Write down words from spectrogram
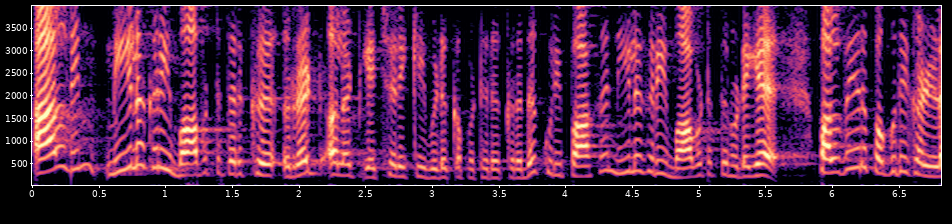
ஆல்வின் நீலகிரி மாவட்டத்திற்கு ரெட் அலர்ட் எச்சரிக்கை விடுக்கப்பட்டிருக்கிறது. குறிப்பாக நீலகிரி மாவட்டத்தினுடைய பல்வேறு பகுதிகளில்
